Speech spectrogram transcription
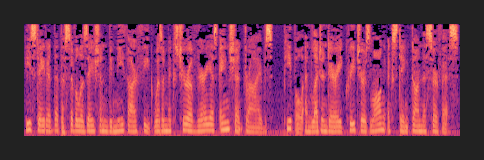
He stated that the civilization beneath our feet was a mixture of various ancient tribes, people and legendary creatures long extinct on the surface,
